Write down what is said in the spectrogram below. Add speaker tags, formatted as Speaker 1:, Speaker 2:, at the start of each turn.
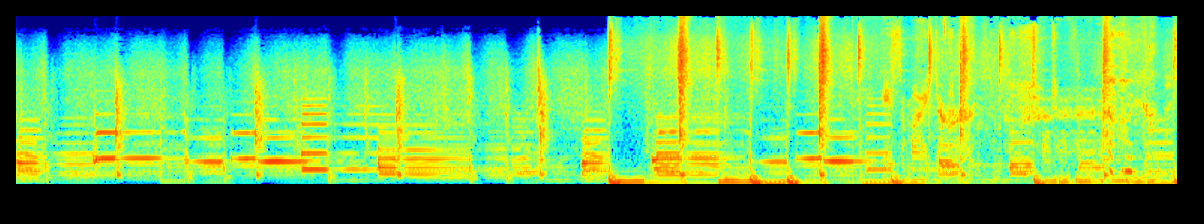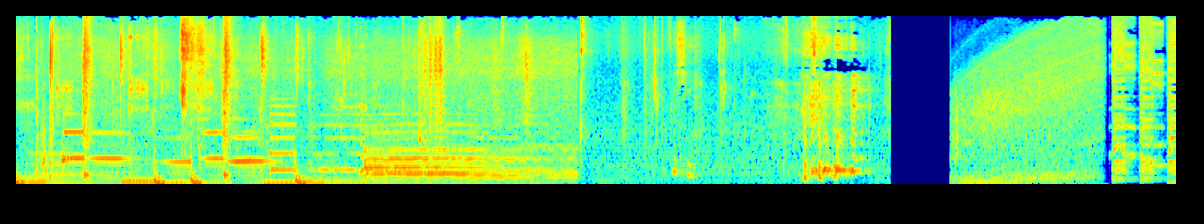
Speaker 1: It's my turn.
Speaker 2: oh my god. Fishy.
